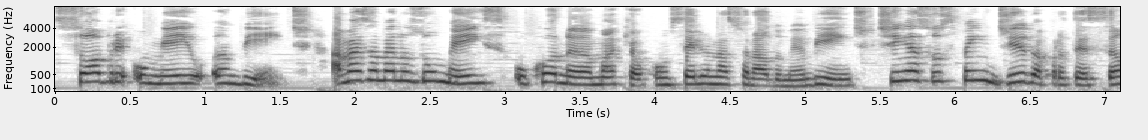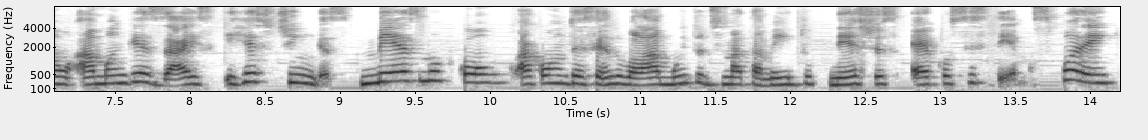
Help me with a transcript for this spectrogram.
sobre o meio ambiente. Há mais ou menos um mês, o CONAMA, que é o Conselho Nacional do Meio Ambiente, tinha suspendido a proteção a manguezais e restingas, mesmo com acontecendo lá muito desmatamento nestes ecossistemas. Porém,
